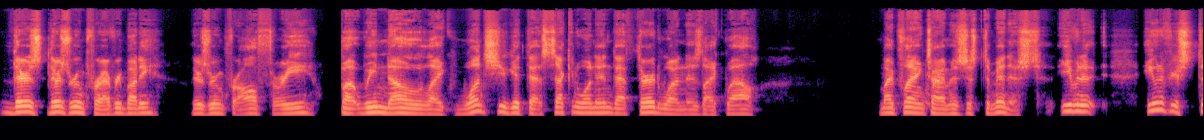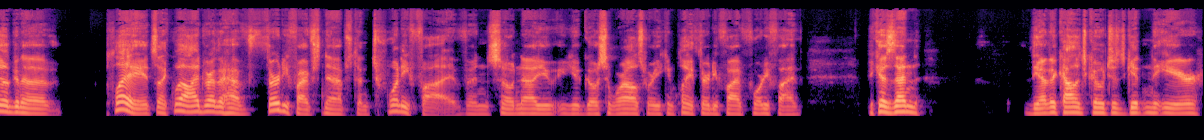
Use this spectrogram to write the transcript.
there's there's room for everybody. There's room for all three, but we know like once you get that second one in, that third one is like, well, my playing time has just diminished. Even even if you're still to play, it's like, well, I'd rather have 35 snaps than 25. And so now you you go somewhere else where you can play 35, 45 because then the other college coaches get in the ear.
